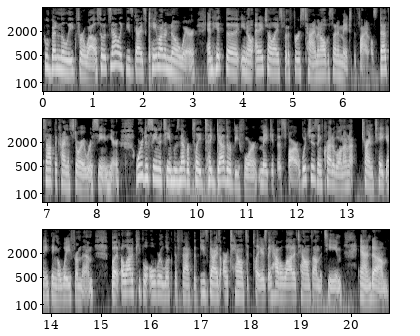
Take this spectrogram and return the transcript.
who've been in the league for a while. So it's not like these guys came out of nowhere and hit the you know NHL ice for the first time and all of a sudden made it to the finals. That's not the kind of story we're seeing here. We're just seeing a team who's never never played together before make it this far, which is incredible. And I'm not trying to take anything away from them, but a lot of people overlook the fact that these guys are talented players. They have a lot of talent on the team, and um,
